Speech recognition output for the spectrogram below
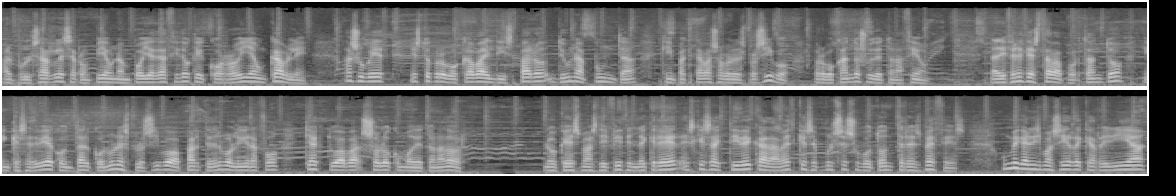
Al pulsarle se rompía una ampolla de ácido que corroía un cable. A su vez, esto provocaba el disparo de una punta que impactaba sobre el explosivo, provocando su detonación. La diferencia estaba, por tanto, en que se debía contar con un explosivo aparte del bolígrafo que actuaba solo como detonador. Lo que es más difícil de creer es que se active cada vez que se pulse su botón tres veces. Un mecanismo así requeriría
